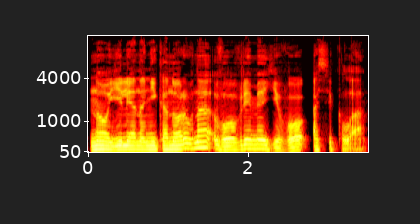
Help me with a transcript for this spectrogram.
но Елена Никаноровна вовремя его осекла.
